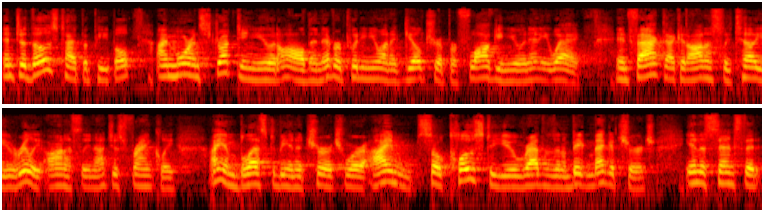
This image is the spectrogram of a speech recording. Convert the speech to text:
And to those type of people, I'm more instructing you at all than ever putting you on a guilt trip or flogging you in any way. In fact, I can honestly tell you, really honestly, not just frankly, I am blessed to be in a church where I'm so close to you rather than a big megachurch in the sense that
